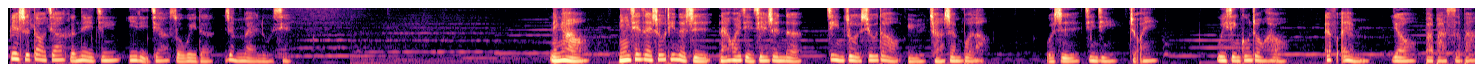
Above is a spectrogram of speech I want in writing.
便是道家和内经医理家所谓的任脉路线。您好，您现在收听的是南怀瑾先生的《静坐修道与长生不老》，我是静静九恩，微信公众号 FM 幺八八四八，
